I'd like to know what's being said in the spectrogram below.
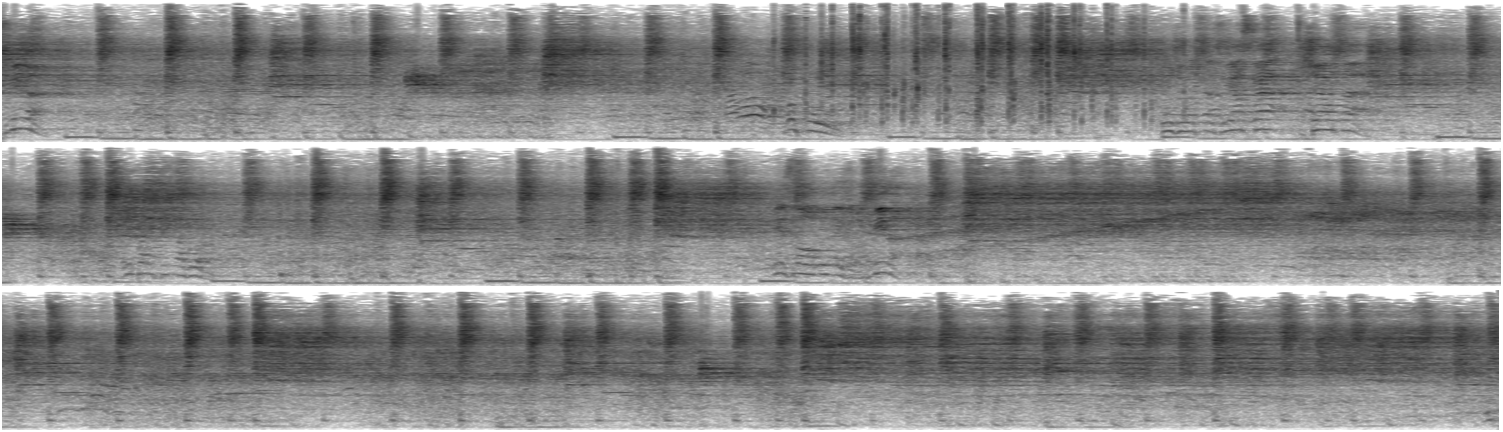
його розстроїло. Це пішли класно, Це його розстроїло. Зміна. Оху. Дуже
